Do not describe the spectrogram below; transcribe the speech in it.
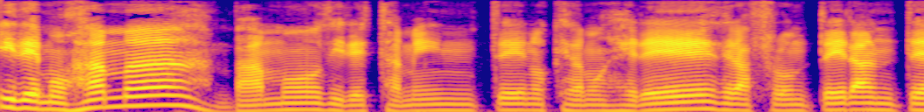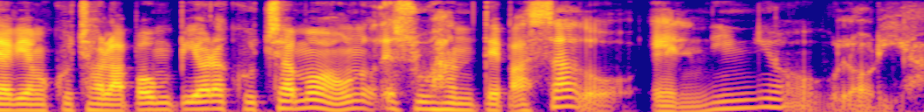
Y de Mojama vamos directamente, nos quedamos en Jerez, de la frontera, antes habíamos escuchado la Pompi, ahora escuchamos a uno de sus antepasados, el niño Gloria.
